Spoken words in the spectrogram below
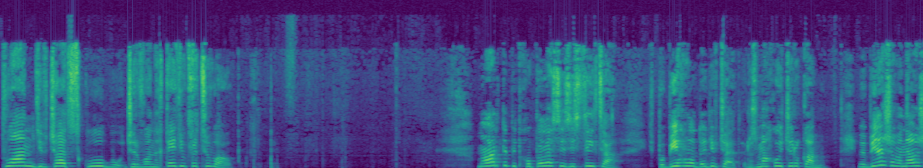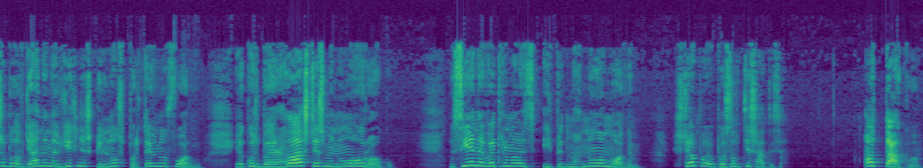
План дівчат з клубу червоних кетів працював. Марта підхопилася зі стільця і побігла до дівчат, розмахуючи руками. Бо більше вона вже була вдягнена в їхню шкільну спортивну форму, яку зберегла ще з минулого року. Лусія не витрималась і підмигнула модним, щоб позавтішатися. От так вам.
